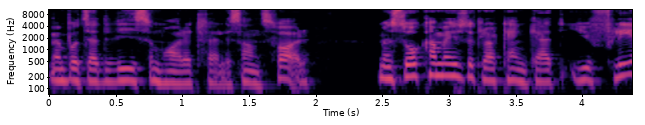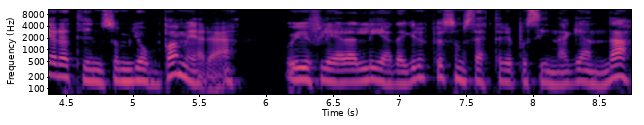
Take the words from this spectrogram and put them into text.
Men på ett sätt vi som har ett fälles ansvar. Men så kan man ju såklart tänka att ju flera team som jobbar med det och ju flera ledargrupper som sätter det på sin agenda,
